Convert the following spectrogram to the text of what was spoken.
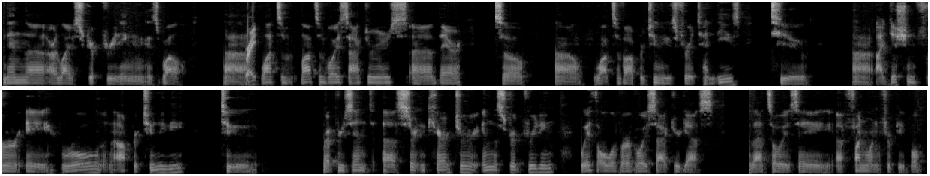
And then uh, our live script reading as well. Uh, right. Lots of lots of voice actors uh, there, so uh, lots of opportunities for attendees to audition for a role, an opportunity to represent a certain character in the script reading with all of our voice actor guests. So that's always a, a fun one for people.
